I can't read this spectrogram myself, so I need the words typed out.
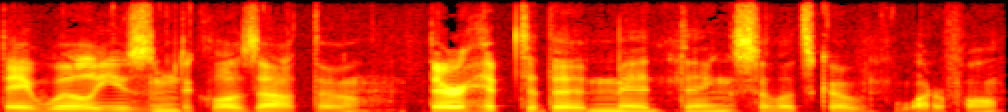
They will use them to close out though. They're hip to the mid thing, so let's go waterfall.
